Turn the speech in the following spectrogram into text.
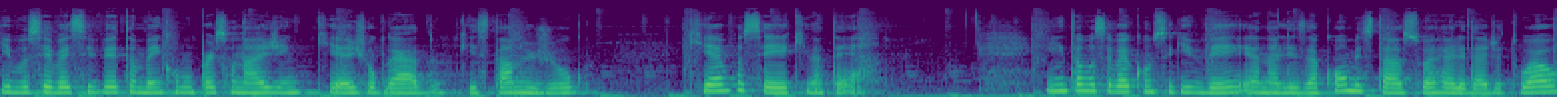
E você vai se ver também como um personagem que é jogado, que está no jogo, que é você aqui na Terra. E então você vai conseguir ver e analisar como está a sua realidade atual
